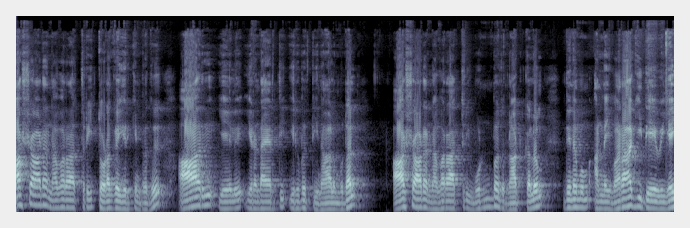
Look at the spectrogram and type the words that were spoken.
ஆஷாட நவராத்திரி தொடங்க இருக்கின்றது ஆறு ஏழு இரண்டாயிரத்தி இருபத்தி நாலு முதல் ஆஷாட நவராத்திரி ஒன்பது நாட்களும் தினமும் அன்னை வராகி தேவியை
